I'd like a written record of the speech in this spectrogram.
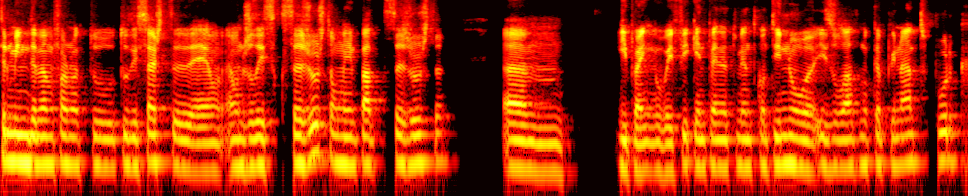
termino da mesma forma que tu, tu disseste: é um, é um deslize que se ajusta, um empate que se ajusta. Um, e bem, o Benfica, independentemente, continua isolado no campeonato porque,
